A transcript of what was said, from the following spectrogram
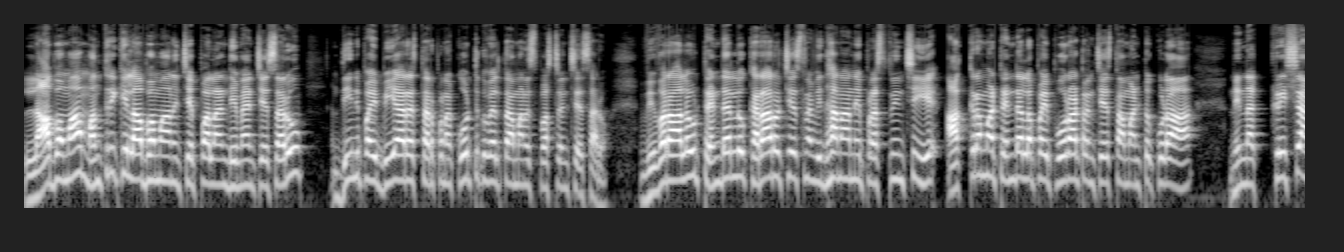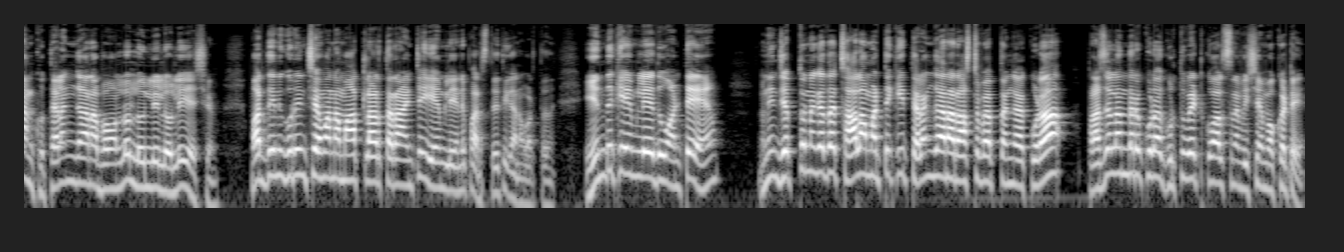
లాభమా మంత్రికి లాభమా అని చెప్పాలని డిమాండ్ చేశారు. దీనిపై బీఆర్ఎస్ తరపున కోర్టుకు వెళ్తామని స్పష్టం చేశారు. వివరాలు టెండర్లు ఖరారు చేసిన విధానాన్ని ప్రశ్నించి అక్రమ టెండర్లపై పోరాటం చేస్తామంటూ కూడా నిన్న క్రిషాంక్ తెలంగాణ భవన్లో లొల్లి లొల్లి చేసిండు. మరి దీని గురించి ఏమన్నా మాట్లాడతారా అంటే ఏం లేని పరిస్థితి కనబడుతుంది. ఎందుకేం లేదు అంటే నేను చెప్తున్నా కదా చాలా మట్టికి తెలంగాణ రాష్ట్ర కూడా ప్రజలందరూ కూడా గుర్తుపెట్టుకోవాల్సిన విషయం ఒకటే.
